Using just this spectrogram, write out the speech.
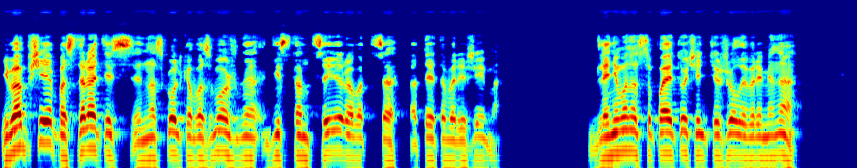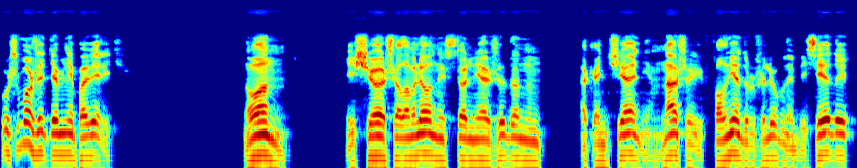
и вообще постарайтесь, насколько возможно, дистанцироваться от этого режима. Для него наступают очень тяжелые времена, уж можете мне поверить. Он, еще ошеломленный столь неожиданным окончанием нашей вполне дружелюбной беседы,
